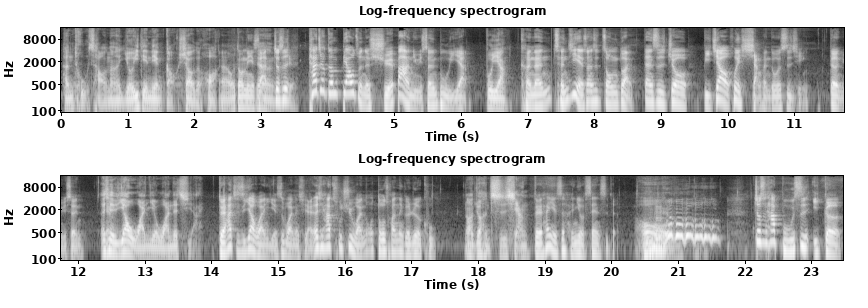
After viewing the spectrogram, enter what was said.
很吐槽呢，有一点点搞笑的话。嗯，我懂你意思啊，就是他就跟标准的学霸女生不一样。不一样，可能成绩也算是中段，但是就比较会想很多事情的女生，而且要玩也玩得起来。对，她其实要玩也是玩得起来，而且她出去玩都都穿那个热裤，然后就很吃香。对，她也是很有 sense 的哦，就是她不是一个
